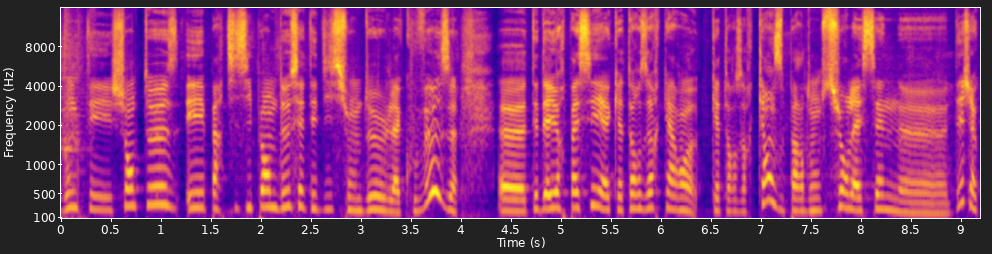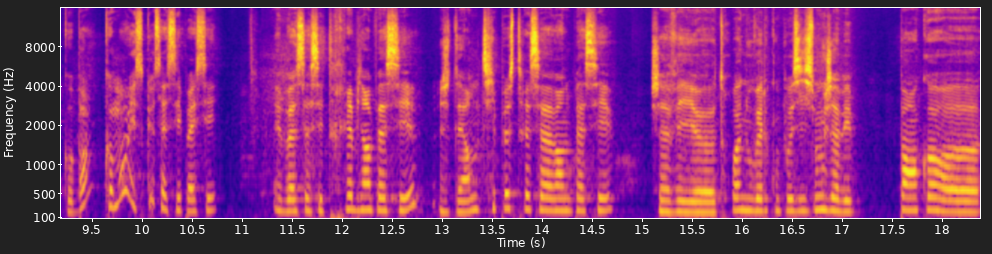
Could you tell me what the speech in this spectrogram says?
donc, tu es chanteuse et participante de cette édition de La Couveuse. Euh, tu es d'ailleurs passée à 14h40, 14h15 pardon, sur la scène euh, des Jacobins. Comment est-ce que ça s'est passé? Eh ben, ça s'est très bien passé. J'étais un petit peu stressée avant de passer. J'avais euh, trois nouvelles compositions que j'avais pas encore euh,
